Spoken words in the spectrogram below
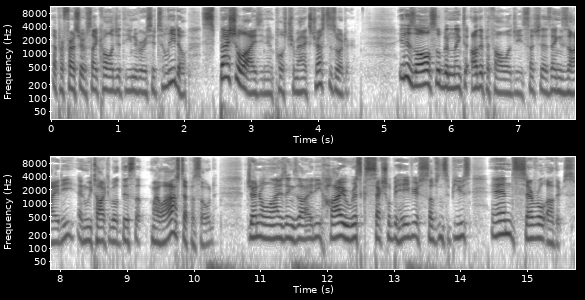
a professor of psychology at the University of Toledo, specializing in post traumatic stress disorder. It has also been linked to other pathologies such as anxiety, and we talked about this my last episode, generalized anxiety, high risk sexual behavior, substance abuse, and several others.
